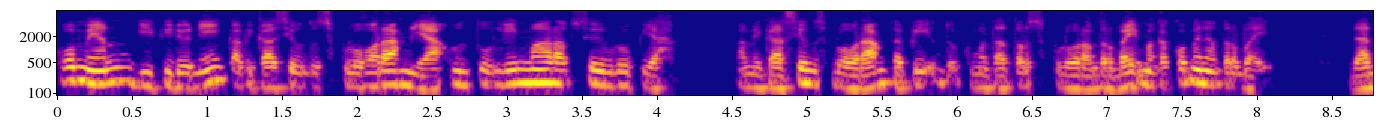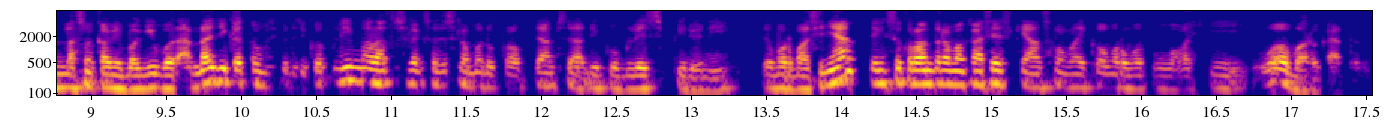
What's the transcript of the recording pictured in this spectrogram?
komen di video ini, kami kasih untuk 10 orang ya, untuk Rp500.000 kami kasih untuk 10 orang, tapi untuk komentator 10 orang terbaik, maka komen yang terbaik. Dan langsung kami bagi buat Anda jika teman sudah cukup 500 like saja selama 24 jam setelah dipublish video ini. Informasinya, thanks syukron, terima kasih, sekian, Assalamualaikum warahmatullahi wabarakatuh.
